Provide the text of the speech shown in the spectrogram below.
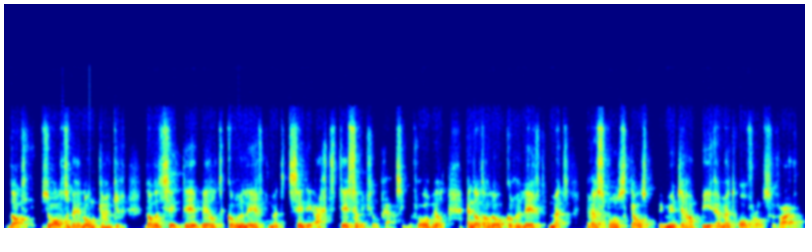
dat, zoals bij longkanker, dat het CT-beeld correleert met CD8 T-cellinfiltratie bijvoorbeeld, en dat dat ook correleert met responskans op immuuntherapie en met overall survival.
